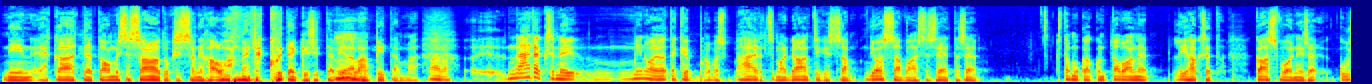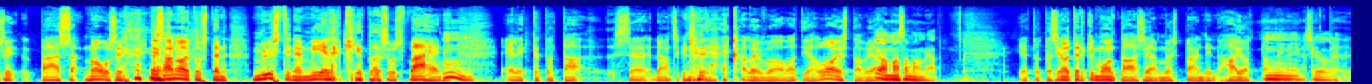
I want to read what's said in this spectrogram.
niin ehkä ajattelin, että omissa sanotuksissani haluan mennä kuitenkin sitten vielä Mm. vähän pitemmälle. Aivan. Nähdäkseni minua jotenkin rupesi häiritsemään Danzigissa jossain vaiheessa se, että se sitä mukaan kun tavallaan ne lihakset kasvoi, niin se kusi päässä nousi ja sanoitusten mystinen mielenkiintoisuus väheni. Mm. Eli tota, se Danzigin neljä eka levyä ovat ihan loistavia. Joo, mä oon samaa mieltä. Ja tota, siinä oli tietenkin monta asiaa, myös bändin hajottaminen Mm, ja kyllä. sitten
